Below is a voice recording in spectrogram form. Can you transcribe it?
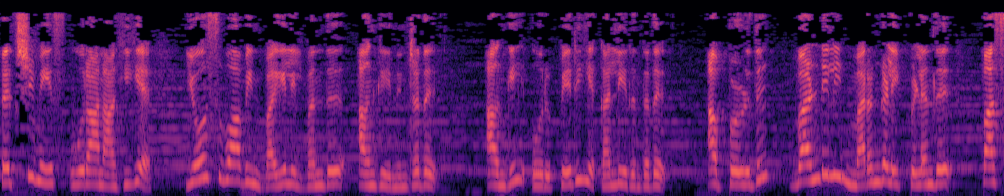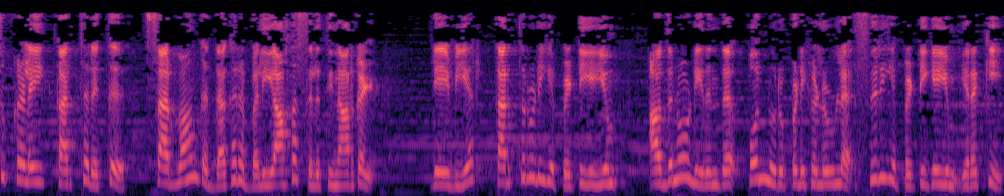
பெட்சிமேஸ் ஊரானாகிய யோசுவாவின் வயலில் வந்து அங்கே நின்றது. அங்கே ஒரு பெரிய கல் இருந்தது. அப்பொழுது வண்டிலின் மரங்களை பிளந்து பசுக்களை கர்த்தருக்கு சர்வாங்க தகன பலியாக செலுத்தினார்கள். தேவியர் கர்த்தருடைய பெட்டியையும் அதனோடிருந்த பொன் உருப்படிகளுள்ள சிறிய பெட்டியையும் இறக்கி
